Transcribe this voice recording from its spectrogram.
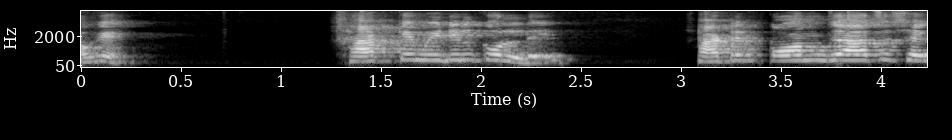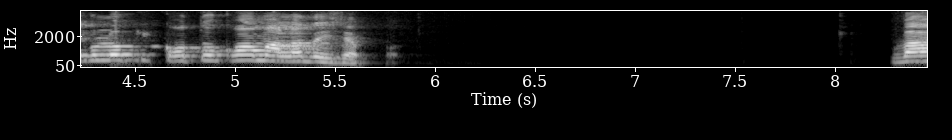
ওকে ষাটকে মিডিল করলে ষাটের কম যা আছে সেগুলো কি কত কম আলাদা হিসাব করো? বা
